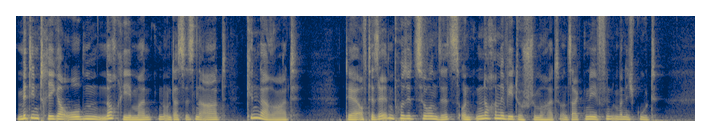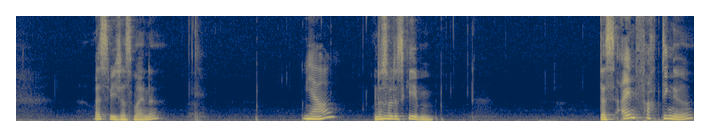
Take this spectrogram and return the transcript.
mit dem Träger oben noch jemanden und das ist eine Art Kinderrat, der auf derselben Position sitzt und noch eine Vetostimme hat und sagt, nee, finden wir nicht gut. Weißt du, wie ich das meine? Ja, Und das soll es geben. Dass einfach Dinge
